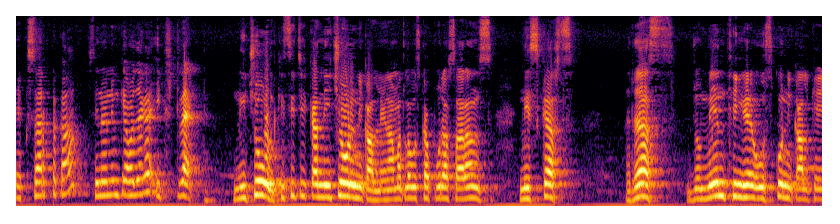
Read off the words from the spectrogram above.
excerpt का सिनोनिम क्या हो जाएगा? एक्सट्रैक्ट निचोड़. किसी चीज़ का निचोड़ निकाल लेना मतलब उसका पूरा सारांश, निष्कर्ष, रस, जो मेन थिंग है, उसको निकाल के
